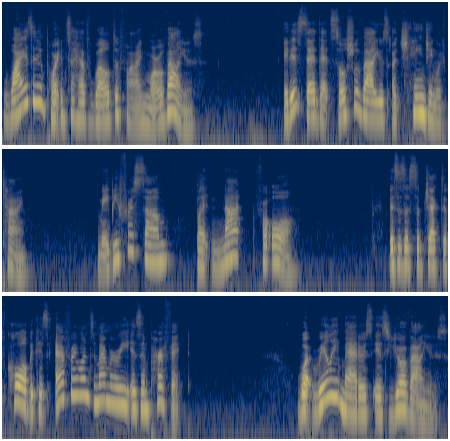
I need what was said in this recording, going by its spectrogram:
why is it important to have well defined moral values? It is said that social values are changing with time. Maybe for some, but not for all. This is a subjective call because everyone's memory is imperfect. What really matters is your values.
